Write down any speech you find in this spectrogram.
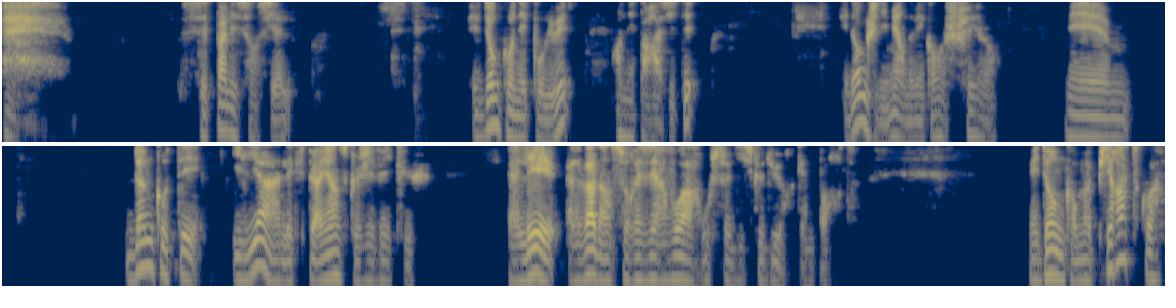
c'est pas l'essentiel. Et donc, on est pollué, on est parasité. Et donc, je dis merde, mais comment je fais alors? Mais euh, d'un côté, il y a l'expérience que j'ai vécue. Elle est, elle va dans ce réservoir ou ce disque dur, qu'importe. Mais donc, on me pirate, quoi.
